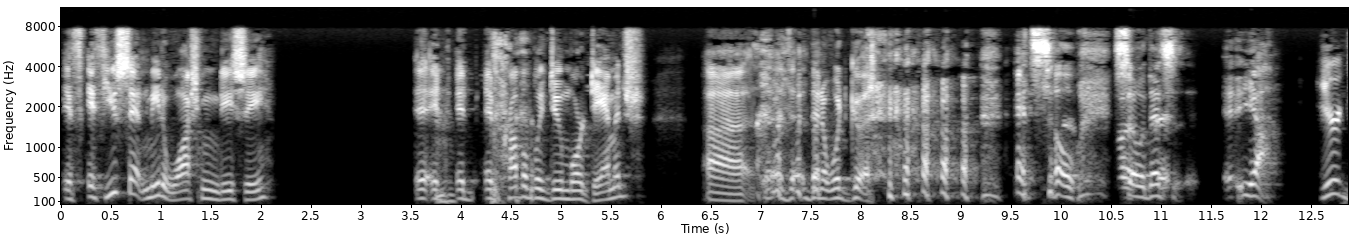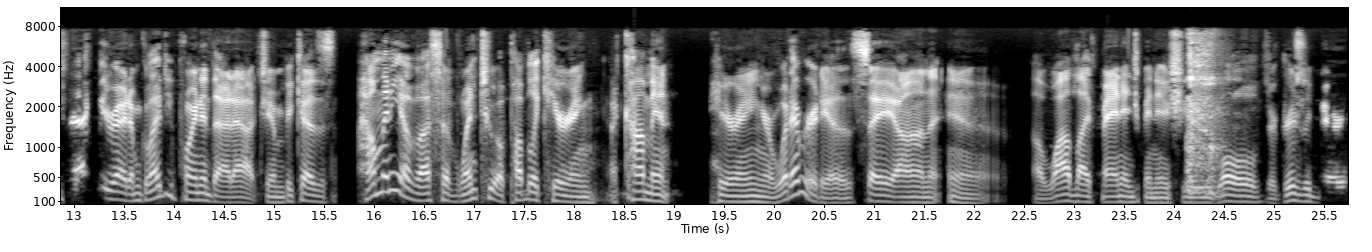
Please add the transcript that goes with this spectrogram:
If if you sent me to Washington D.C., it, mm-hmm. it, it'd probably do more damage uh, th- than it would good. and so so that's yeah. You're exactly right. I'm glad you pointed that out, Jim, because how many of us have went to a public hearing, a comment hearing, or whatever it is, say on uh, a wildlife management issue, wolves or grizzly bears.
